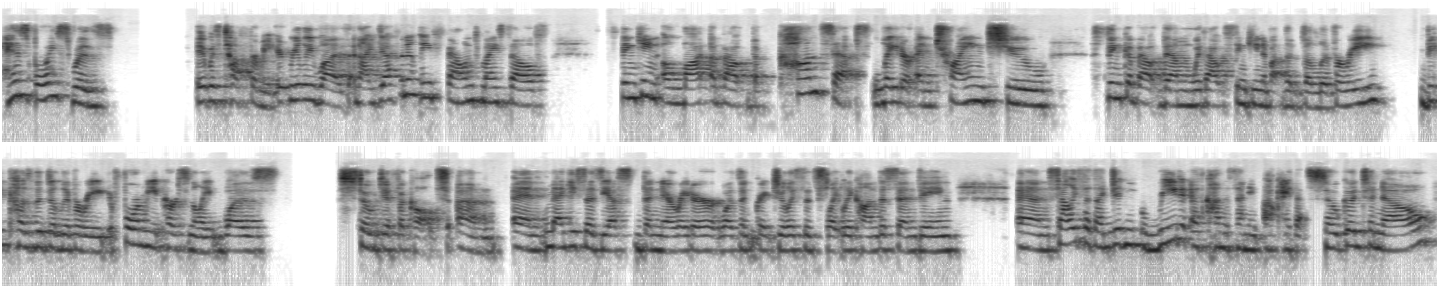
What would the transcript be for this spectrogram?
his voice was it was tough for me. It really was. And i definitely found myself thinking a lot about the concepts later and trying to think about them without thinking about the delivery because the delivery for me personally was so difficult. Um, and Maggie says, yes, the narrator wasn't great. Julie said slightly condescending. And Sally says, I didn't read it as condescending. Okay, that's so good to know.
